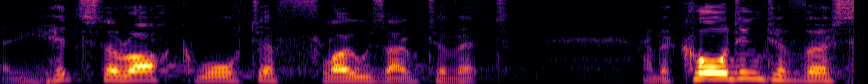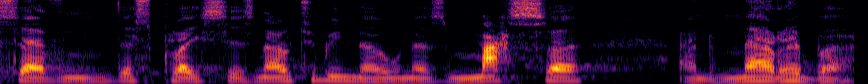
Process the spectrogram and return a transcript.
uh, he hits the rock, water flows out of it. And according to verse 7, this place is now to be known as Massah and Meribah,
